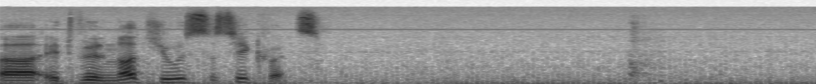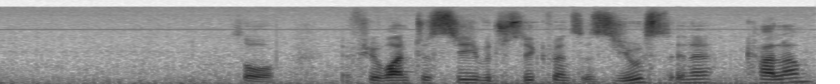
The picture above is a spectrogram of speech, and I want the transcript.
uh, it will not use the sequence. So if you want to see which sequence is used in a column,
